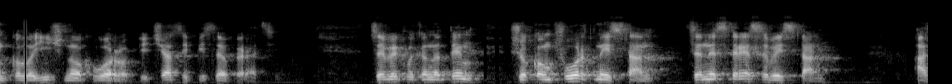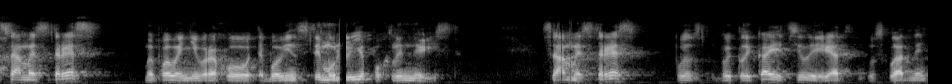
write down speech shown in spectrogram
онкологічного хворого під час і після операції. Це викликано тим, що комфортний стан це не стресовий стан, а саме стрес ми повинні враховувати, бо він стимулює пухлинний ріст. Саме стрес викликає цілий ряд ускладнень,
